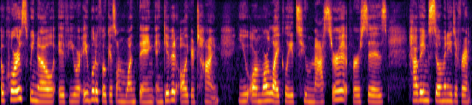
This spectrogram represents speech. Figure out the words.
Of course, we know if you are able to focus on one thing and give it all your time, you are more likely to master it versus having so many different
